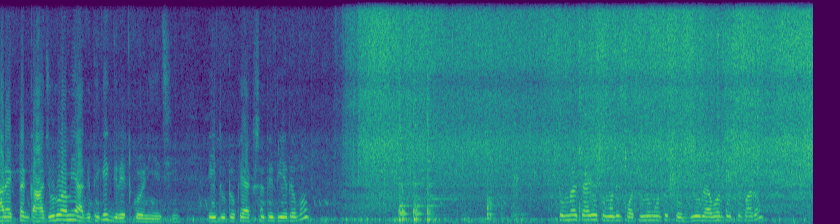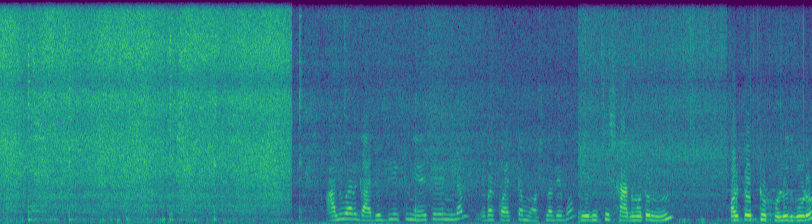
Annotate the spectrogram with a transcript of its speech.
আর একটা গাজরও আমি আগে থেকে গ্রেট করে নিয়েছি। এই দুটোকে একসাথে দিয়ে দেবো। তোমরা চাইলে তোমাদের পছন্দ মতো সবজিও ব্যবহার করতে পারো। আলু আর গাজর দিয়ে একটু নেড়ে চেড়ে নিলাম। এবার কয়েকটা মশলা দেবো। দিয়ে দিচ্ছি স্বাদ মতো নুন অল্প একটু হলুদ গুঁড়ো।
